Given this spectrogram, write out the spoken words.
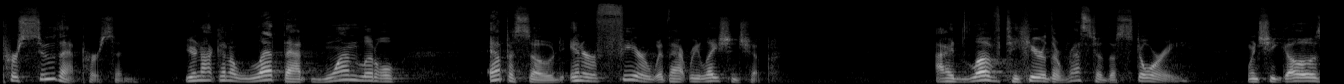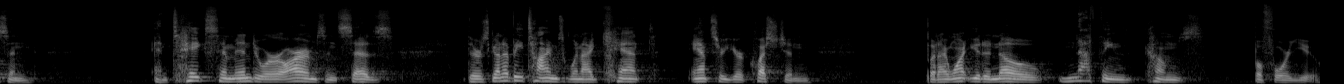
pursue that person. You're not going to let that one little episode interfere with that relationship. I'd love to hear the rest of the story when she goes and, and takes him into her arms and says, There's going to be times when I can't answer your question, but I want you to know nothing comes before you.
